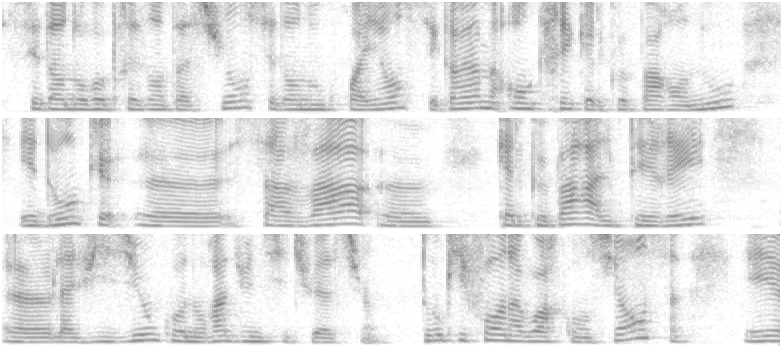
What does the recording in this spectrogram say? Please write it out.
c'est dans nos représentations, c'est dans nos croyances, c'est quand même ancré quelque part en nous. Et donc, euh, ça va euh, quelque part altérer euh, la vision qu'on aura d'une situation. Donc, il faut en avoir conscience et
